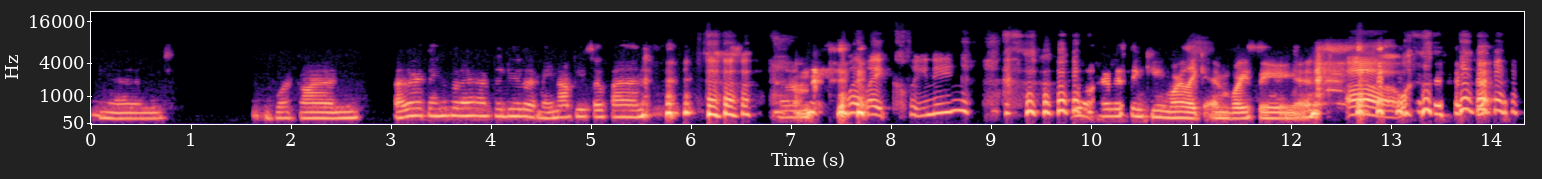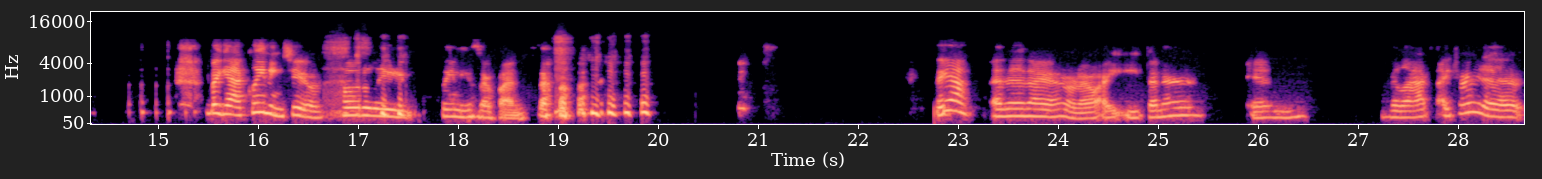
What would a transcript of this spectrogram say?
and work on other things that I have to do that may not be so fun. um, what, like cleaning? well, I was thinking more like invoicing and. oh. but yeah, cleaning too. Totally, cleaning is so fun. So. but yeah, and then I, I don't know. I eat dinner and relax. I try to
